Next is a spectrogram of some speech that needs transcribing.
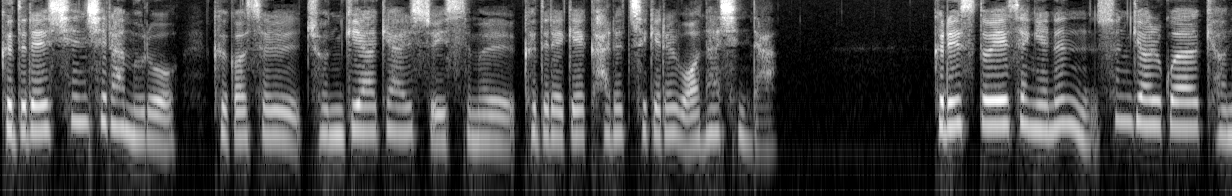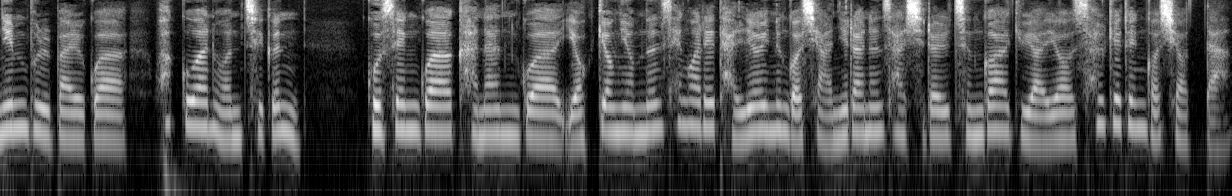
그들의 신실함으로 그것을 존귀하게 할 수 있음을 그들에게 가르치기를 원하신다. 그리스도의 생애는 순결과 견인불발과 확고한 원칙은 고생과 가난과 역경이 없는 생활에 달려있는 것이 아니라는 사실을 증거하기 위하여 설계된 것이었다.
